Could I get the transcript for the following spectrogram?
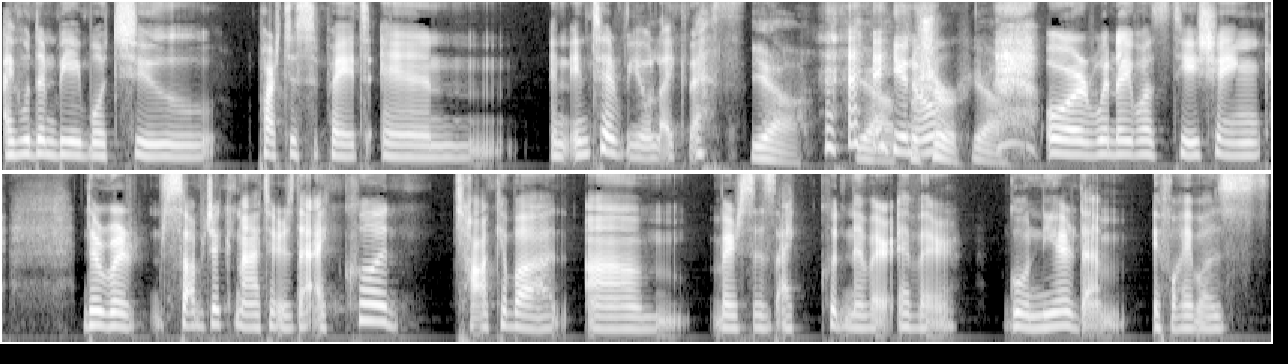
i wouldn't be able to participate in an interview like this Yeah. Yeah. You for know? sure. Yeah. or when i was teaching there were subject matters that i could talk about um versus i could never ever go near them if i was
